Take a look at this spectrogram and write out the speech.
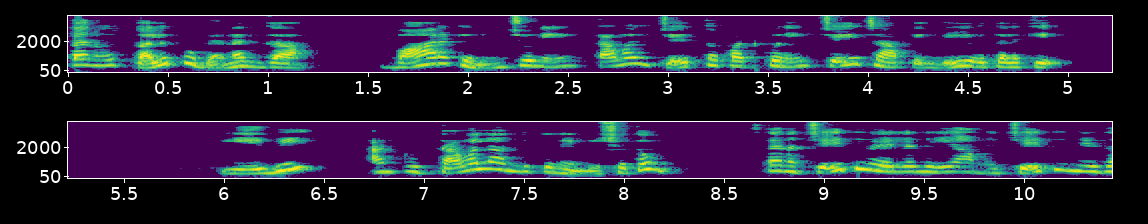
తను తలుపు వెనగ్గా వారకి నించుని టవల్ చేత్తో పట్టుకుని చేయి చాపింది యువతలకి. ఏది? అంటూ టవల్ అందుకునే మిషతో తన చేతి వెళ్ళని ఆమె చేతి మీద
